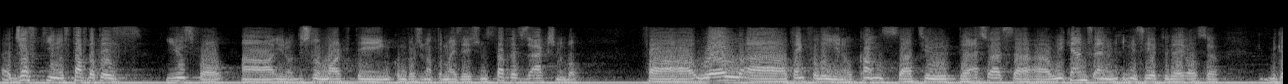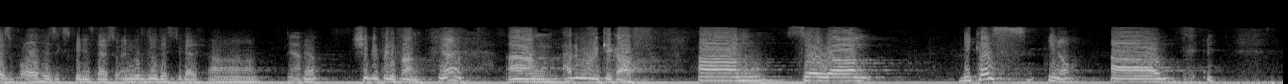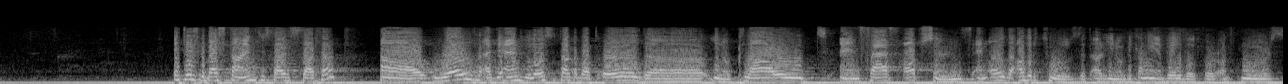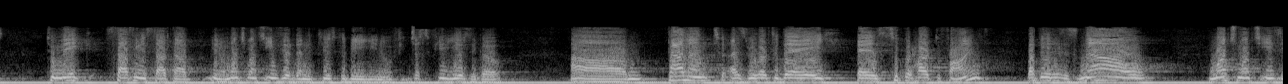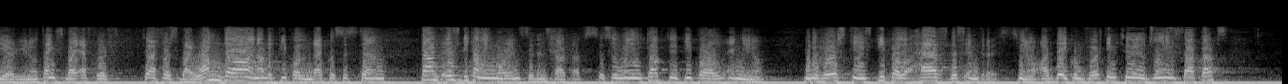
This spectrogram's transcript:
Uh, just you know stuff that is useful, uh, you know, digital marketing, conversion optimization, stuff that is actionable. Uh, Will, uh, thankfully, you know, comes uh, to the SOS uh, weekends, and he's here today also because of all his experience there. So, and we'll do this together. Uh, Yeah. Should be pretty fun. yeah. Um, how do we want to kick off? Um, so, um, because you know, um, it is the best time to start a startup. Uh, Will, at the end, we'll also talk about all the you know cloud and SaaS options and all the other tools that are you know becoming available for entrepreneurs to make starting a startup you know much much easier than it used to be you know just a few years ago. Um, talent, as we heard today, is super hard to find, but it is now much, much easier, you know, thanks by effort, to efforts by Wamda and other people in the ecosystem. Talent is becoming more interested in startups. So, so when you talk to people and you know, universities, people have this interest. You know, are they converting to joining startups?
